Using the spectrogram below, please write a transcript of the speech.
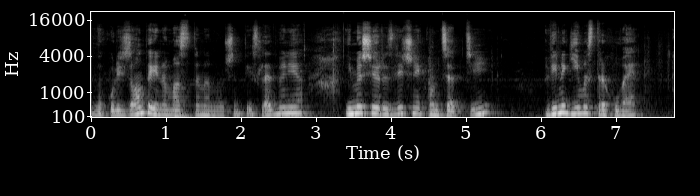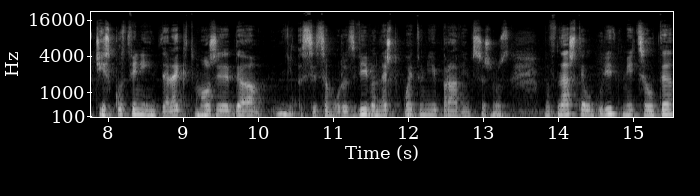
на хоризонта и на масата на научните изследвания. Имаше различни концепции. Винаги има страхове, че изкуственият интелект може да се саморазвива, нещо, което ние правим. Всъщност в нашите алгоритми целта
